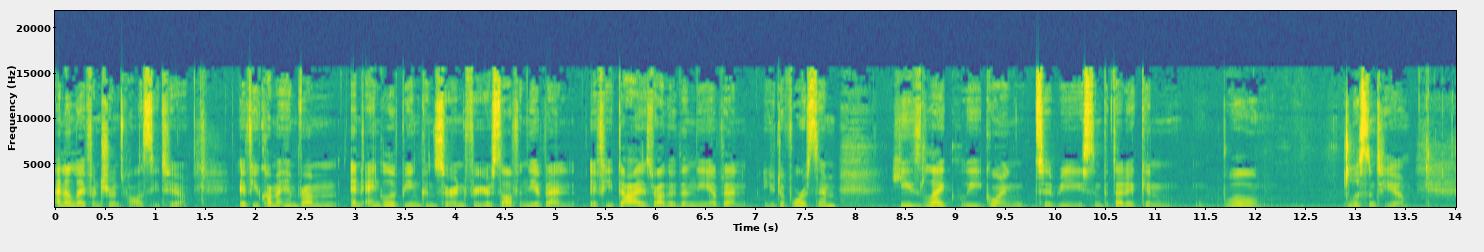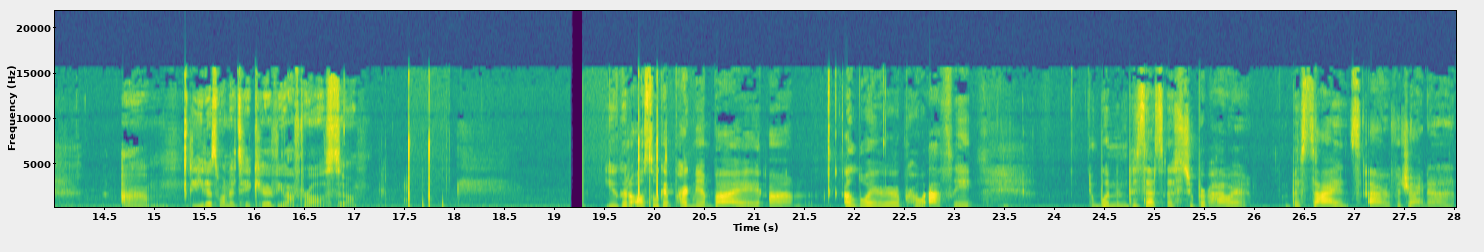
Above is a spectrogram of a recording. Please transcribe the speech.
and a life insurance policy too. If you come at him from an angle of being concerned for yourself in the event if he dies rather than the event you divorce him, he's likely going to be sympathetic and will listen to you. Um, he does want to take care of you after all, so you could also get pregnant by um, a lawyer or pro athlete. Women possess a superpower. Besides our vagina,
